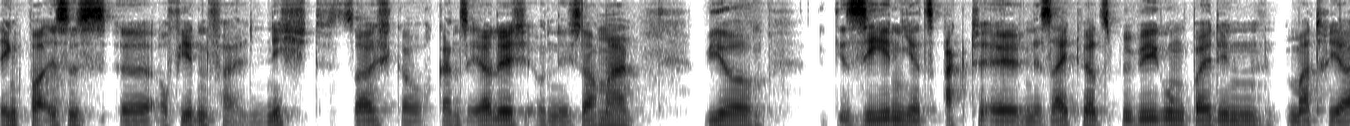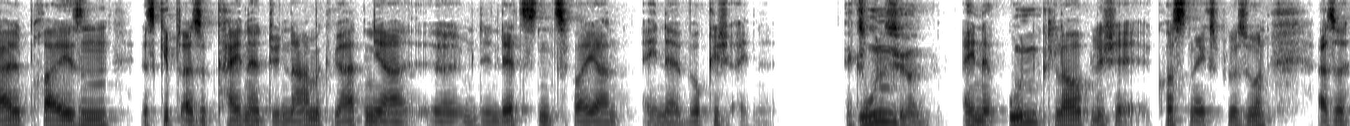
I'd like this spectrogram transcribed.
Denkbar ist es äh, auf jeden Fall nicht, sage ich auch ganz ehrlich. Und ich sage mal, wir sehen jetzt aktuell eine Seitwärtsbewegung bei den Materialpreisen. Es gibt also keine Dynamik. Wir hatten ja äh, in den letzten zwei Jahren eine wirklich eine Explosion. Un, eine unglaubliche Kostenexplosion. Also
